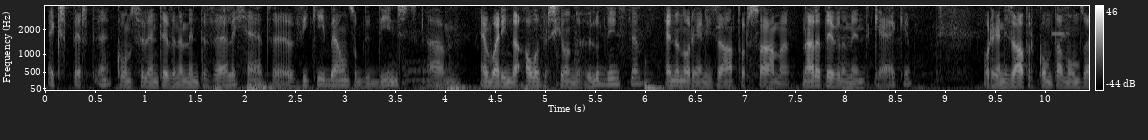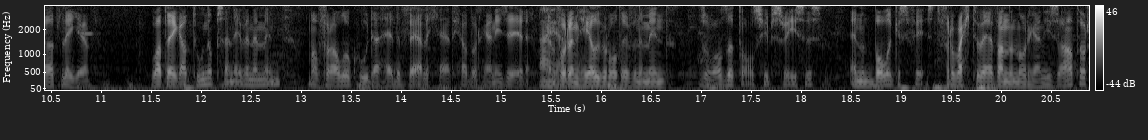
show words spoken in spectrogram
expert, eh, consulent evenementenveiligheid, uh, Vicky, bij ons op de dienst. Um, en waarin de alle verschillende hulpdiensten en een organisator samen naar het evenement kijken. De organisator komt aan ons uitleggen wat hij gaat doen op zijn evenement, maar vooral ook hoe dat hij de veiligheid gaat organiseren. Ah, en voor een heel groot evenement, zoals de Tall Ships Races en het Bolletjesfeest, verwachten wij van de organisator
